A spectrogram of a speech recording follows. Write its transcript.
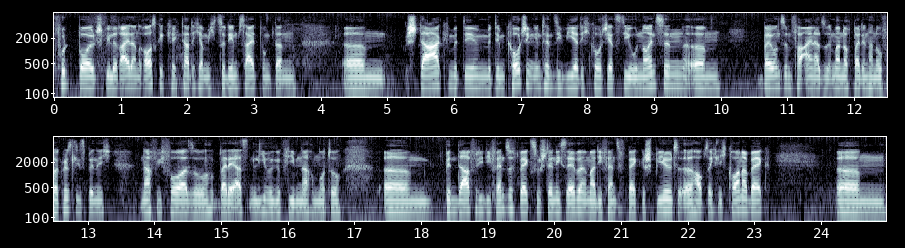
Footballspielerei dann rausgekriegt hat. Ich habe mich zu dem Zeitpunkt dann ähm, stark mit dem, mit dem Coaching intensiviert. Ich coach jetzt die U19 ähm, bei uns im Verein, also immer noch bei den Hannover Grizzlies bin ich nach wie vor so bei der ersten Liebe geblieben nach dem Motto. Ähm, bin da für die Defensive Back zuständig, selber immer Defensive Back gespielt, äh, hauptsächlich Cornerback. Ähm,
